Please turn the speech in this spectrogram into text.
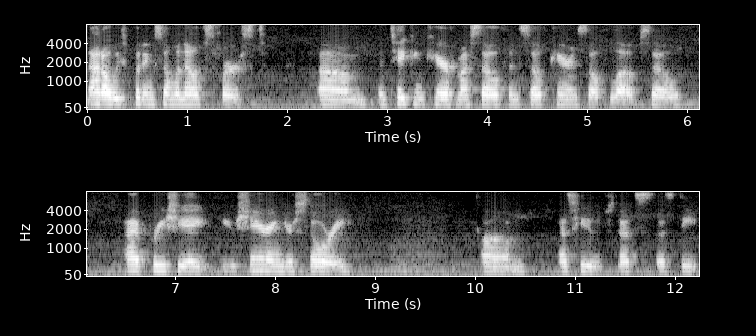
not always putting someone else first, um, and taking care of myself and self care and self love. So I appreciate you sharing your story. Um, that's huge. That's that's deep.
